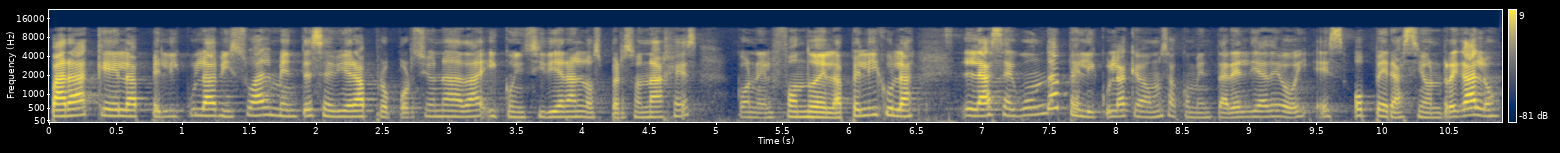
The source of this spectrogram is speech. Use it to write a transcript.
para que la película visualmente se viera proporcionada y coincidieran los personajes con el fondo de la película. La segunda película que vamos a comentar el día de hoy es Operación Regalo.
